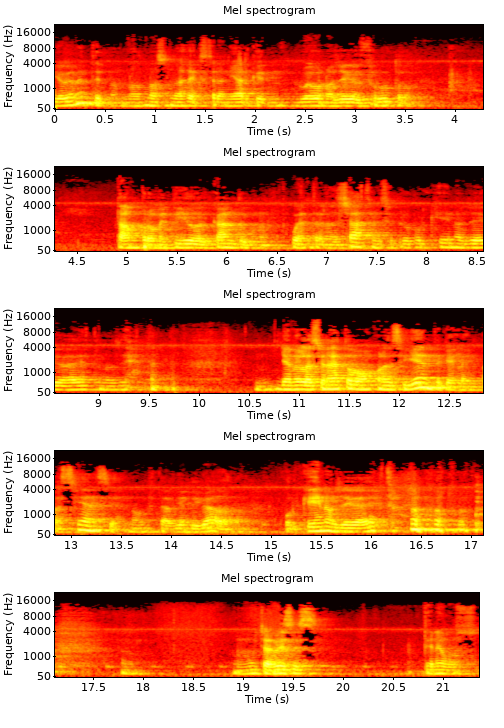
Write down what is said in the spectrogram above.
Y obviamente no, no, es de extrañar que luego no llegue el fruto tan prometido del canto que uno encuentra en el Shastra y dice, pero ¿por qué no llega esto? No llega? Y en relación a esto vamos con el siguiente, que es la impaciencia, ¿no? está bien ligado. ¿Por qué no llega esto? Muchas veces tenemos,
